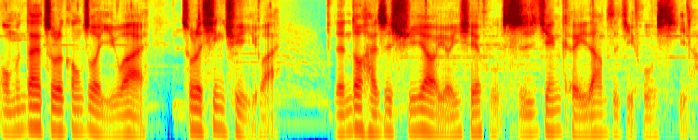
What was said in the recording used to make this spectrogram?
我们大家除了工作以外，除了兴趣以外，人都还是需要有一些呼时间可以让自己呼吸了。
